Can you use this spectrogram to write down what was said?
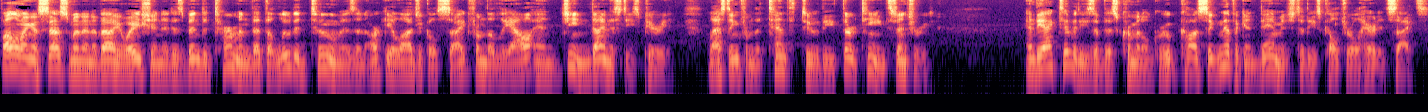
Following assessment and evaluation, it has been determined that the looted tomb is an archaeological site from the Liao and Jin dynasties period, lasting from the 10th to the 13th century. And the activities of this criminal group caused significant damage to these cultural heritage sites.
